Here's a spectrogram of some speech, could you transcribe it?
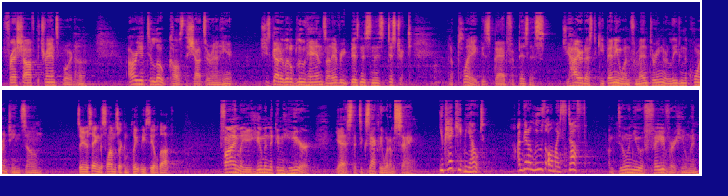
Fresh off the transport, huh? Aria T'Loak calls the shots around here. She's got her little blue hands on every business in this district. And a plague is bad for business. She hired us to keep anyone from entering or leaving the quarantine zone. So you're saying the slums are completely sealed off? Finally, a human that can hear. Yes, that's exactly what I'm saying. You can't keep me out. I'm gonna lose all my stuff. I'm doing you a favor, human.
